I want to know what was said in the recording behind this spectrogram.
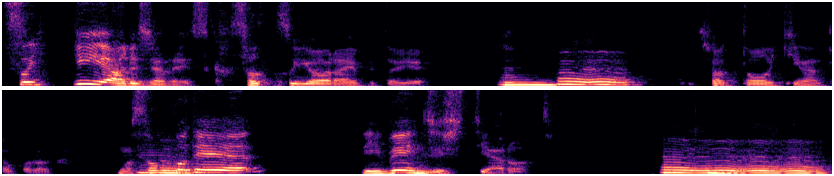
次あるじゃないですか。卒業ライブという。うん。うんうん。ちょっと大きなところが。もうそこでリベンジしてやろうと、うんうんうんうん。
